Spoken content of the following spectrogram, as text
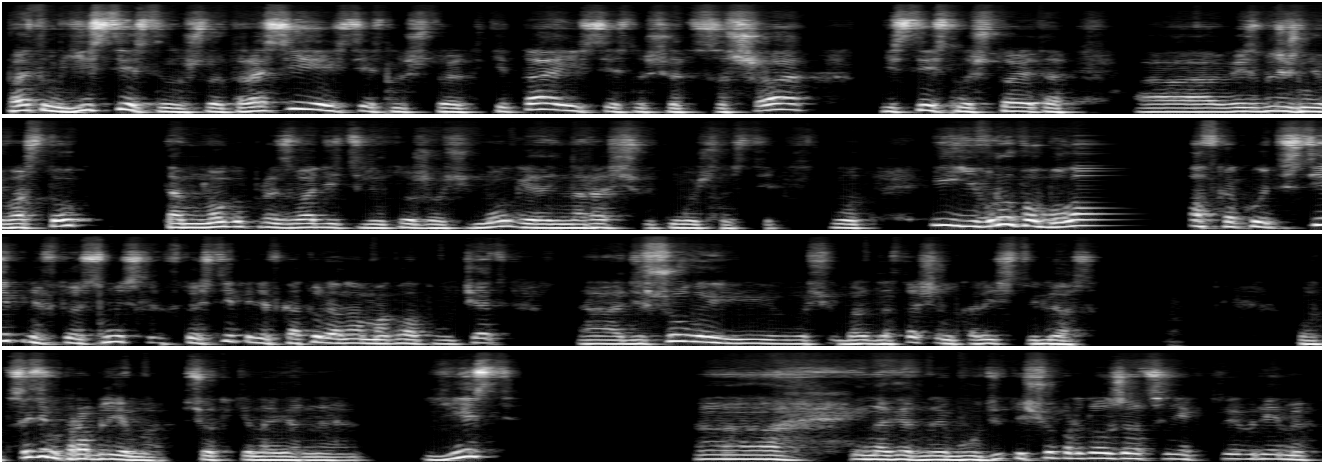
Поэтому естественно, что это Россия, естественно, что это Китай, естественно, что это США, естественно, что это э, весь Ближний Восток. Там много производителей, тоже очень много, и они наращивают мощности. Вот. И Европа была в какой-то степени, в той, смысле, в той степени, в которой она могла получать а, дешевый и в общем, достаточном количестве газ. Вот с этим проблема все-таки, наверное, есть. А, и, наверное, будет еще продолжаться некоторое время.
